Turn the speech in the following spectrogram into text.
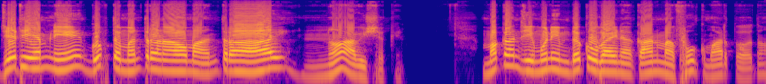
જેથી એમની ગુપ્ત મંત્રણાઓમાં અંતરાય ન આવી શકે. મકનજી મુનિમ દકુભાઈના કાનમાં ફૂંક મારતો હતો.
